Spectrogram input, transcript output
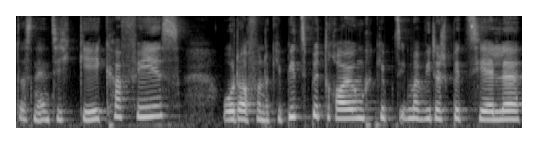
Das nennt sich G-Cafés. Oder auch von der Gebietsbetreuung gibt es immer wieder spezielle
